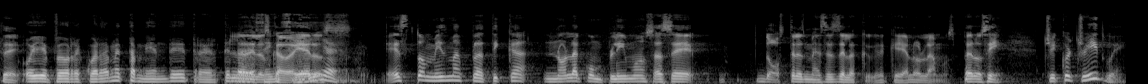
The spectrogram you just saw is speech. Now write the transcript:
Sí. Oye, pero recuérdame también de traerte la, La de los caballeros. Esto misma plática no la cumplimos hace dos, tres meses de la que, que ya lo hablamos. Pero sí, Trick or Treat, güey.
